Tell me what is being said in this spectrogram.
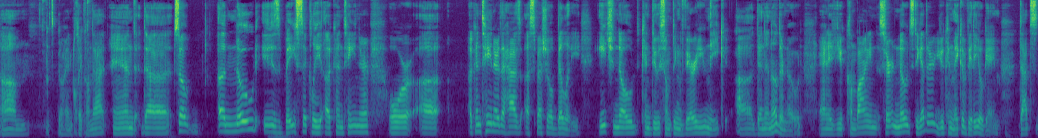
Um, let's go ahead and click on that. And the, so a node is basically a container or a, a container that has a special ability. Each node can do something very unique uh, than another node. And if you combine certain nodes together, you can make a video game. That's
